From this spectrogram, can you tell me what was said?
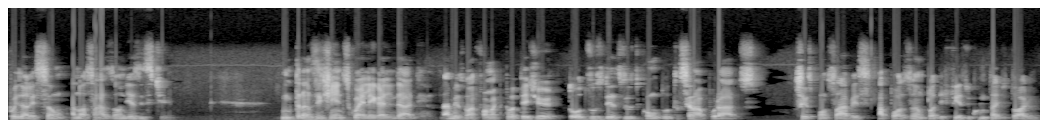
pois elas são a nossa razão de existir. Intransigentes com a ilegalidade, da mesma forma que proteger todos os desvios de conduta serão apurados. Os responsáveis, após ampla defesa e contraditório,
